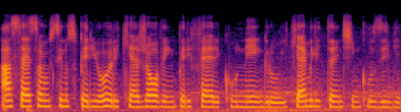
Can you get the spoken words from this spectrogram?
acesso ao ensino superior e que é jovem, periférico, negro e que é militante, inclusive,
